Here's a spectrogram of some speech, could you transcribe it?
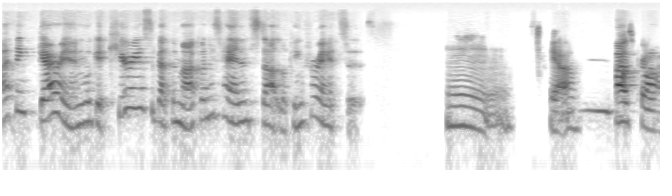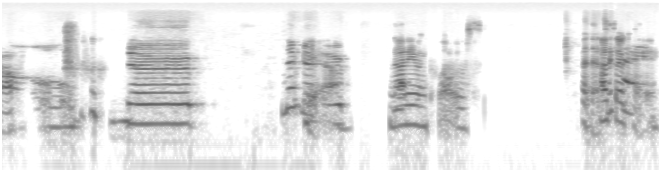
I think Garion will get curious about the mark on his hand and start looking for answers. Mm, yeah, that was pretty off. nope. Nope, nope, yeah. nope. Not even close. But that's, that's okay. okay.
